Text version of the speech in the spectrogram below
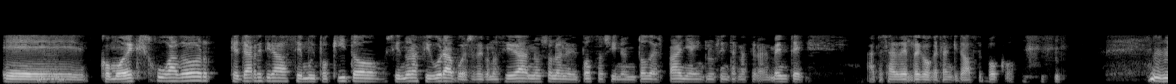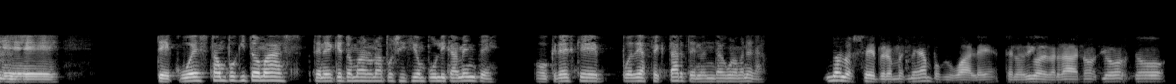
Eh, Como exjugador que te has retirado hace muy poquito, siendo una figura pues reconocida no solo en el Pozo, sino en toda España, incluso internacionalmente, a pesar del récord que te han quitado hace poco. eh, ¿Te cuesta un poquito más tener que tomar una posición públicamente? ¿O crees que puede afectarte de alguna manera? No lo sé, pero me, me da un poco igual, ¿eh? Te lo digo de verdad. No, yo no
